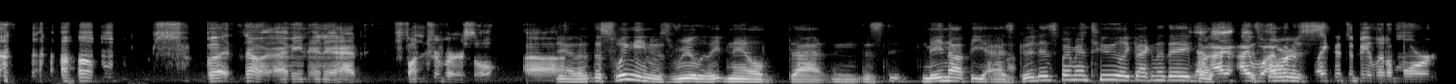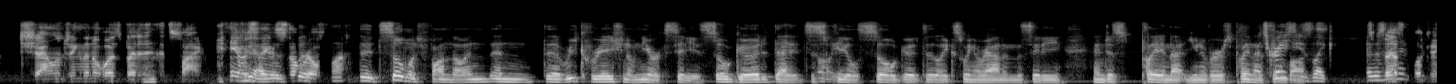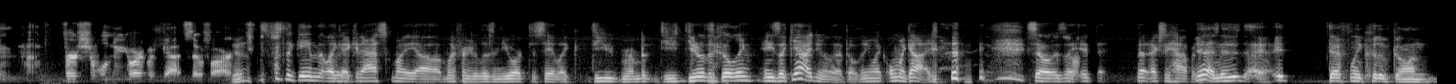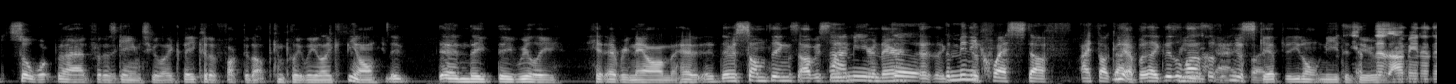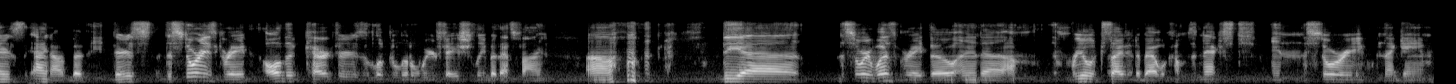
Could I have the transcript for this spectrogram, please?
Um, but no, I mean, and it had fun traversal. Uh, yeah, the, the swinging was really they nailed that, and this it may not be as good as Spider-Man Two like back in the day, yeah, but I, I, as I would have as- liked it to be a little more challenging than it was, but it, mm-hmm. it's fine. It was, yeah, it was still but real fun. It's so much fun though, and and the recreation of New York City is so good that it just Oh, yeah. feels so good to like swing around in the city and just play in that universe, play in that. What's crazy sandbox. is like it was Best looking uh, virtual New York we've got so far. Yeah. this was the game that like I could ask my uh, my friend who lives in New York to say like, do you remember? Do you, do you know this building? And he's like, yeah, I do know that building. I'm like, oh my god. Mm-hmm. so it was like it, that actually happened. Yeah, and it, it definitely could have gone so bad for this game too. Like they could have fucked it up completely. Like you know, they, and they they really hit every nail on the head. There's some things obviously I mean, here and there. the, that, like, the mini that's- quest stuff I thought got yeah, but like there's a lot of really stuff you can just but- skip. You don't need to Yeah, do. I mean, and there's I know, but there's the story's great. All the characters look a little weird facially, but that's fine. Um, the uh, the story was great though, and uh, I'm, I'm real excited about what comes next in the story in that game.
